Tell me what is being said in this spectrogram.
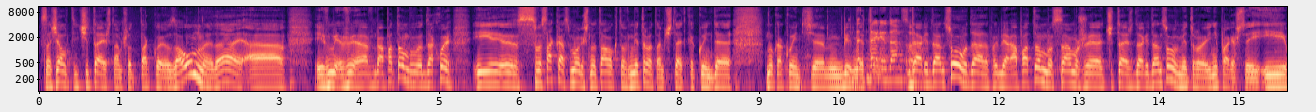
сначала ты читаешь там что-то такое заумное, да, а, и в, а потом доходишь и свысока смотришь на того, кто в метро там читает какой-нибудь, да, ну, какой-нибудь... Э, Дарью Донцову. Дарью Донцову, да, например, а потом сам уже читаешь Дарью Донцову в метро и не паришься, и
